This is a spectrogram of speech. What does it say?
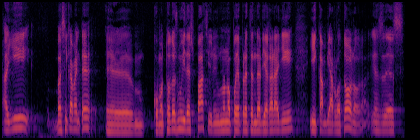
allí básicamente, em, como todo es muy despacio y uno no puede pretender llegar allí y cambiarlo todo, ¿no? es, es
